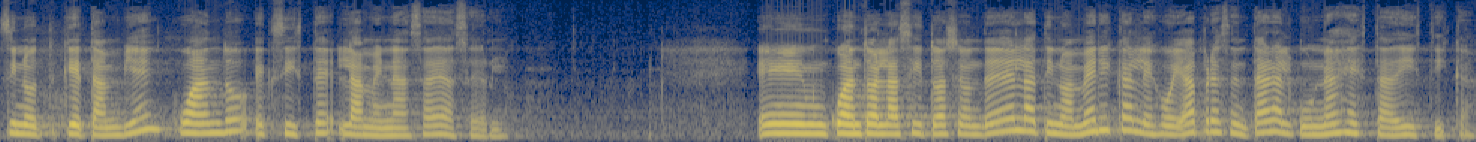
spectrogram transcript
sino que también cuando existe la amenaza de hacerlo. En cuanto a la situación de Latinoamérica, les voy a presentar algunas estadísticas.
